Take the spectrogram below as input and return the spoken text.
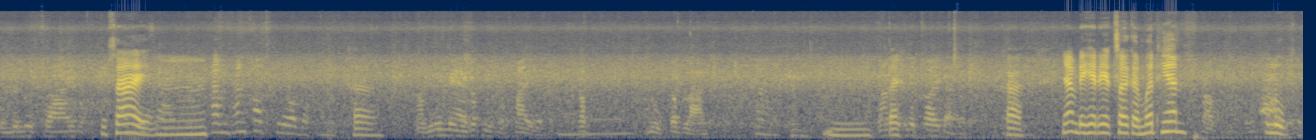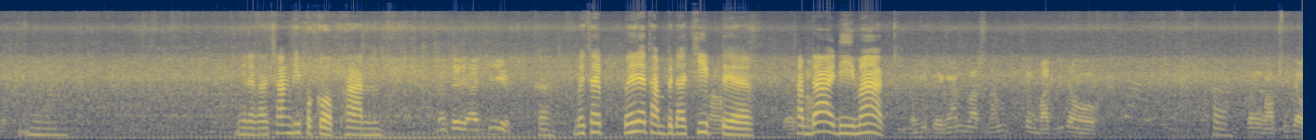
ผมเป็นลูกชายลูกชายอืมทำทั้งครอบครัวบอกค่ะค่ะตอนนี้แม่ก็พี่กับไผ่กับลูกกับหลานค่ะอืมไปไปใกล้กันค่ะย่ามได้เฮ็ดเฮ็ดซอยกันเมื่อเที่ยนครับลูกอืมนี่นะคะ ช่างที่ประกอบพันธุ์ไม่ใช่อาชีพค่ะ ไม่ใช่ไม่ได้ทำเป็นอาชีพครับแต่ ทำได้ดีมากอาชีพแต่งานวัดน้ำจังหวัดที่เจ้าค่ะ จังหวัดที่เจ้า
